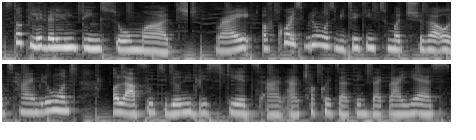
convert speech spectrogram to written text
stop labeling things so much, right? Of course, we don't want to be taking too much sugar all the time. We don't want all our food to be only biscuits and, and chocolates and things like that. Yes,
